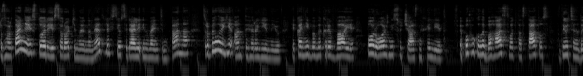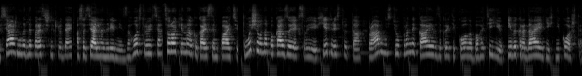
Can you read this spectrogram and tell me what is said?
Розгортання історії Сорокіної на Нетфліксі у серіалі Інвентінг Анна зробило її антигероїнею, яка ніби викриває порожність сучасних еліт. В епоху, коли багатство та статус здаються недосяжними для пересічних людей, а соціальна нерівність загострюється, Сорокіна викликає симпатію, тому що вона показує, як своєю хитрістю та правністю проникає в закриті кола багатіїв і викрадає їхні кошти.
